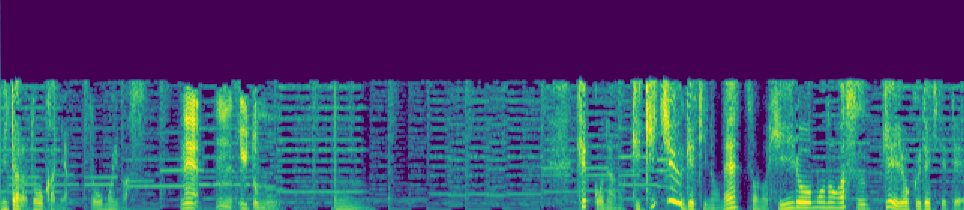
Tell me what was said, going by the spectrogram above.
見たらどうかにゃって思います。ね。うん、いいと思う。うん。結構ね、あの、劇中劇のね、そのヒーローものがすっげえよくできてて、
